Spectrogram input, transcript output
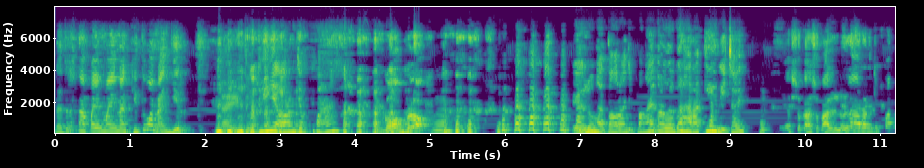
Nah terus ngapain mainan gituan anjir? Nah itu dia orang Jepang. Goblok. Ya lu nggak tahu orang Jepang aja kalau gagal harakiri, coy. Ya suka-suka lu lah orang Jepang.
